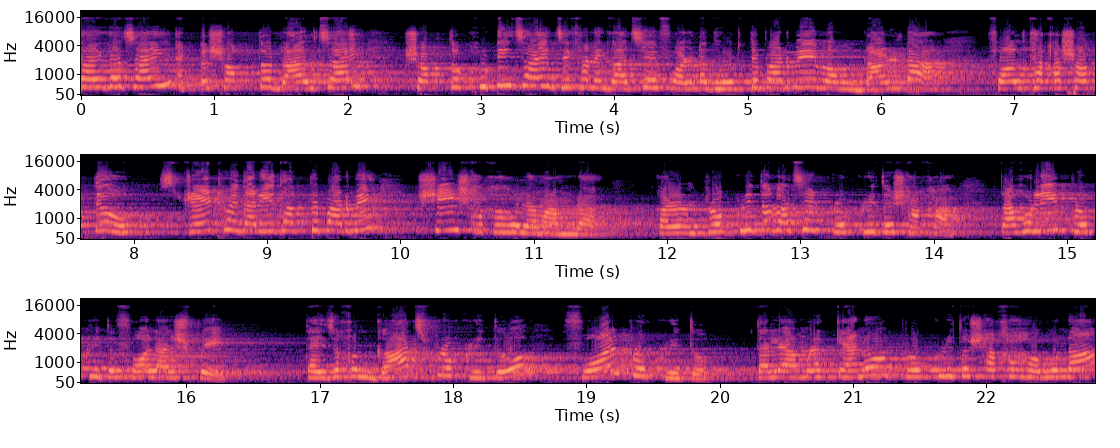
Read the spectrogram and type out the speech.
জায়গা চাই, একটা শক্ত ডাল চাই, শক্ত খুঁটি চাই, যেখানে গাছে ফলটা ধরতে পারবে এবং ডালটা ফল থাকা সত্ত্বেও স্ট্রেট হয়ে দাঁড়িয়ে থাকতে পারবে, সেই শাখা হলাম আমরা। কারণ প্রকৃত গাছের প্রকৃত শাখা, তাহলেই প্রকৃত ফল আসবে। তাই যখন গাছ প্রকৃত, ফল প্রকৃত, তাহলে আমরা কেন প্রকৃত শাখা হব না?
